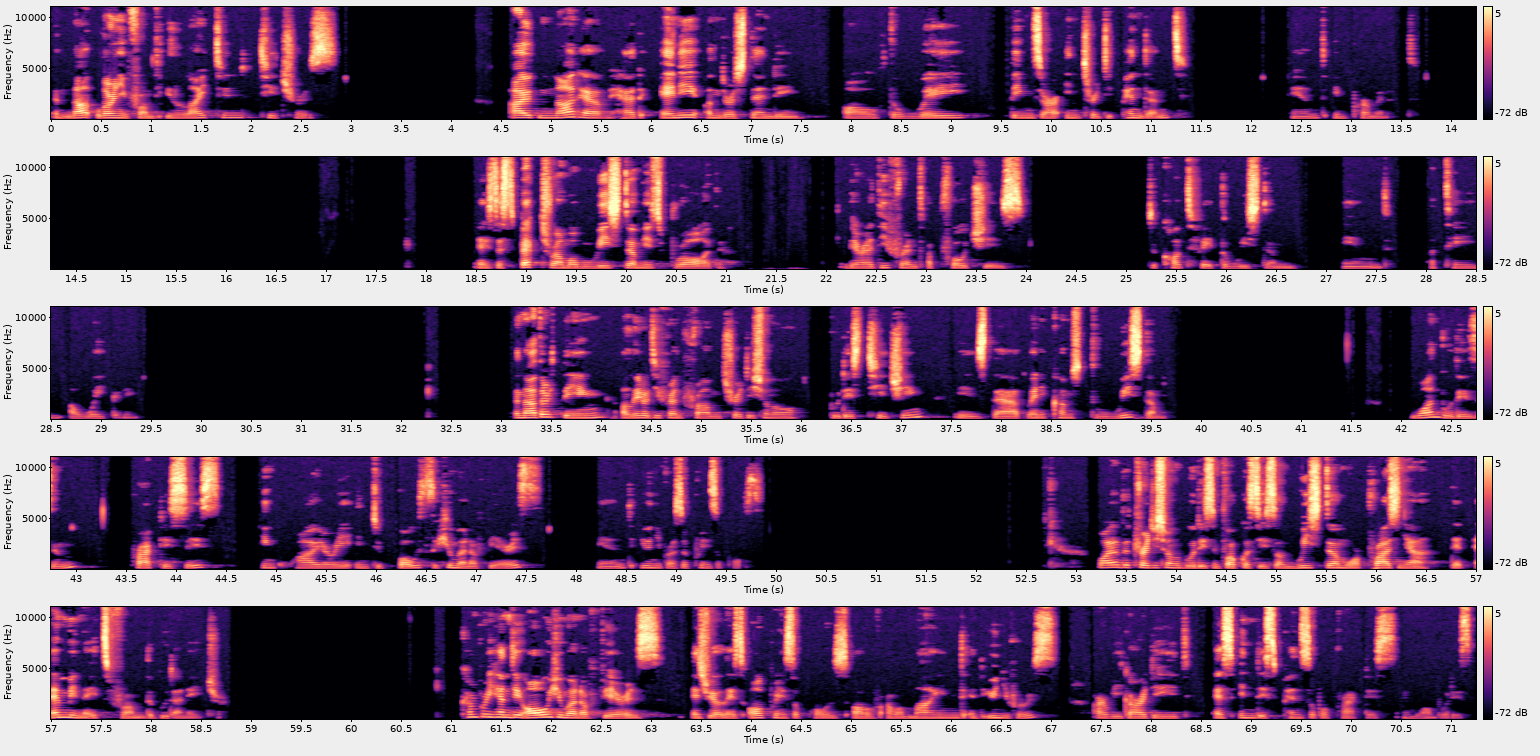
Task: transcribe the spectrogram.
and not learning from the enlightened teachers, I would not have had any understanding of the way things are interdependent and impermanent. As the spectrum of wisdom is broad, there are different approaches to cultivate the wisdom and attain awakening. Another thing, a little different from traditional Buddhist teaching, is that when it comes to wisdom, Won Buddhism practices inquiry into both human affairs and universal principles. While the traditional Buddhism focuses on wisdom or prajna that emanates from the Buddha nature. Comprehending all human affairs as well as all principles of our mind and universe are regarded as indispensable practice in Won Buddhism.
